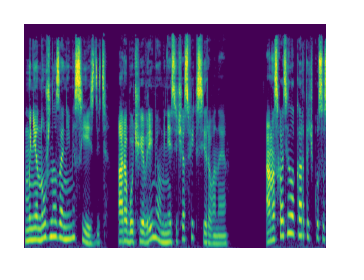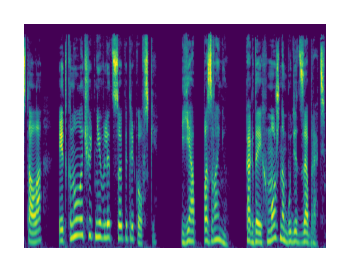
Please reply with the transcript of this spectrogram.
Мне нужно за ними съездить, а рабочее время у меня сейчас фиксированное». Она схватила карточку со стола и ткнула чуть не в лицо Петриковски. «Я позвоню, когда их можно будет забрать».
